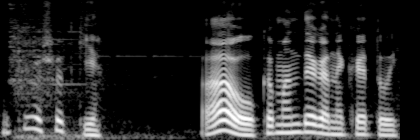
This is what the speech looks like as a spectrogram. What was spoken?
Які швидкі. Ау, командира не критуй.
